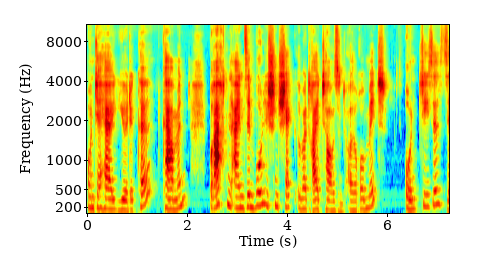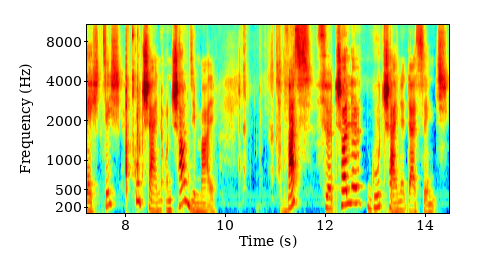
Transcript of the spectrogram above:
und der Herr Jödecke kamen, brachten einen symbolischen Scheck über 3000 Euro mit und diese 60 Gutscheine. Und schauen Sie mal, was für tolle Gutscheine das sind.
